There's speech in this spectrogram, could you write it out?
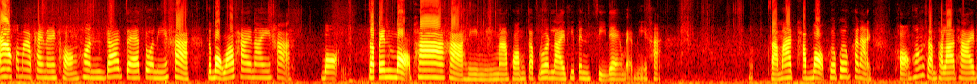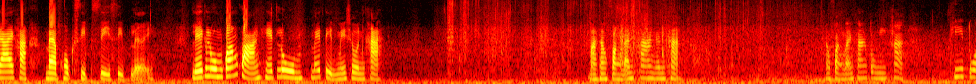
ก้าวเข้ามาภายในของ Honda Jazz ตัวนี้ค่ะ จะบอกว่าภายในค่ะ เบาะ จะเป็นเบาะผ้าค่ะนี่มีมาพร้อมกับลวดลายที่เป็นสีแดงแบบนี้ค่ะ สามารถพับเบาะเพื่อเพิ่มขนาดของห้องสัมภาระท้ายได้ค่ะ แบบ 60-40 เลย เล็กรูมกว้างขวางเฮดรูมไม่ติดไม่ชนค่ะ มาทางฝั่งด้านข้างกันค่ะ ทางฝั่งด้านข้างตรงนี้ค่ะ ที่ตัว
